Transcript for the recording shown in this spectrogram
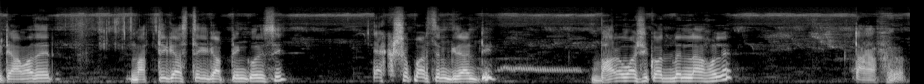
এটা আমাদের মাতৃ গাছ থেকে গ্রাফটিং করেছি। একশো পার্সেন্ট গ্যারান্টি। বারো মাসে কদবেল না হলে টাকা ফেরত।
